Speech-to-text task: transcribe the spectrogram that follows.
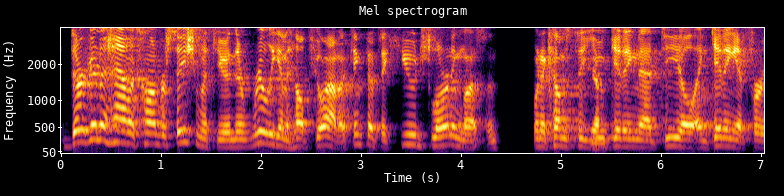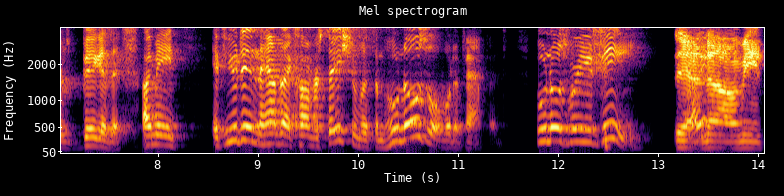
they're going to have a conversation with you and they're really going to help you out. I think that's a huge learning lesson when it comes to you getting that deal and getting it for as big as it i mean if you didn't have that conversation with them who knows what would have happened? Who knows where you'd be yeah right? no i mean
